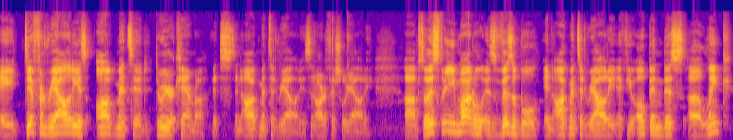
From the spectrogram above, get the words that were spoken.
a different reality is augmented through your camera. It's an augmented reality. It's an artificial reality. Um, so this 3D model is visible in augmented reality. If you open this uh, link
